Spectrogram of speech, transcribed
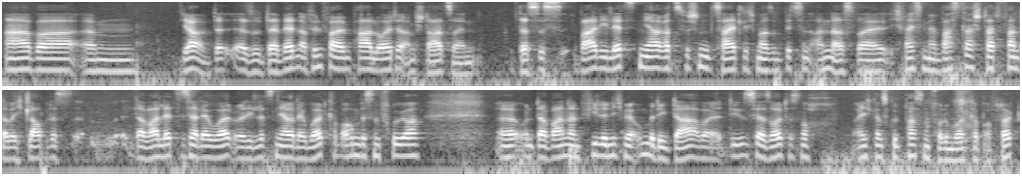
Aber ähm, ja, da, also da werden auf jeden Fall ein paar Leute am Start sein das ist, war die letzten Jahre zwischenzeitlich mal so ein bisschen anders, weil ich weiß nicht mehr, was da stattfand, aber ich glaube, dass, da war letztes Jahr der World oder die letzten Jahre der World Cup auch ein bisschen früher äh, und da waren dann viele nicht mehr unbedingt da, aber dieses Jahr sollte es noch eigentlich ganz gut passen vor dem World Cup Auftakt.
